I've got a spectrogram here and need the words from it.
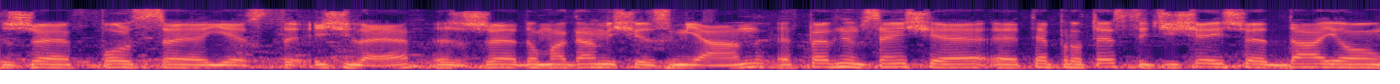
że w Polsce jest źle, że domagamy się zmian. W pewnym sensie e, te protesty dzisiejsze dają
